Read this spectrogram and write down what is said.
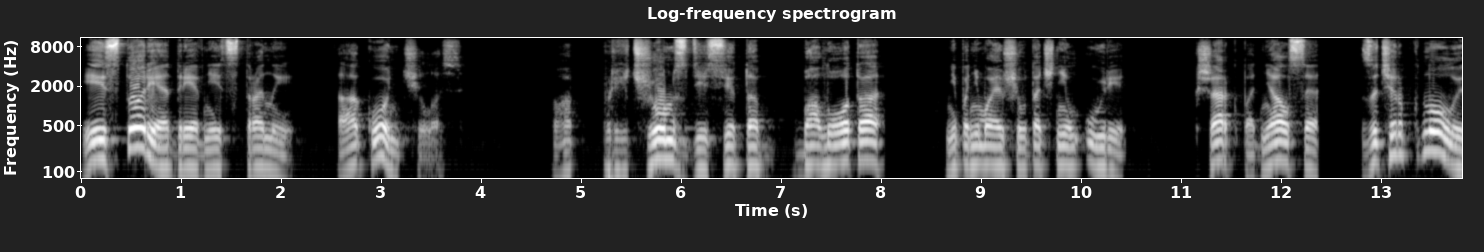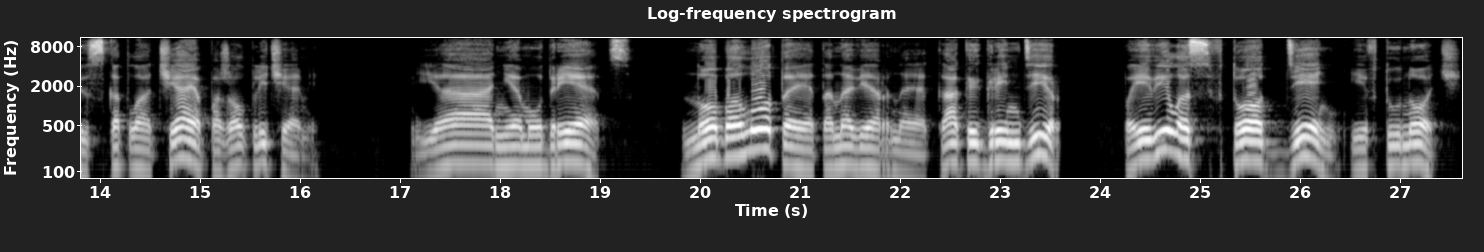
и история древней страны окончилась. «А при чем здесь это болото?» Непонимающе уточнил Ури. Кшарк поднялся, зачерпнул из котла чая, пожал плечами. «Я не мудрец, но болото это, наверное, как и Гриндир, появилось в тот день и в ту ночь.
